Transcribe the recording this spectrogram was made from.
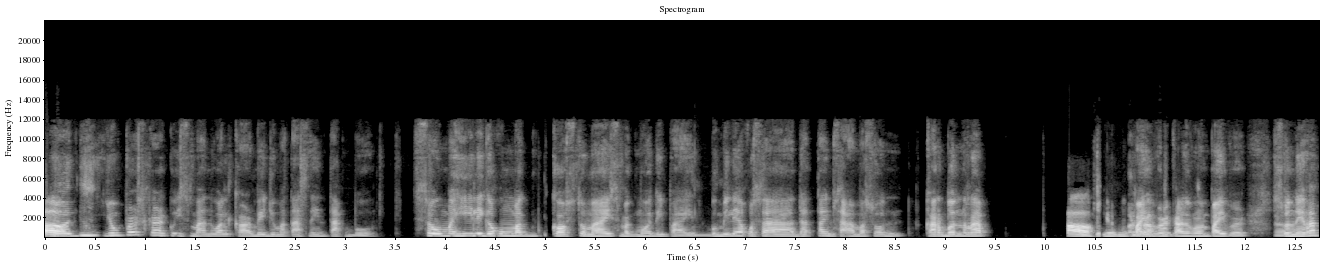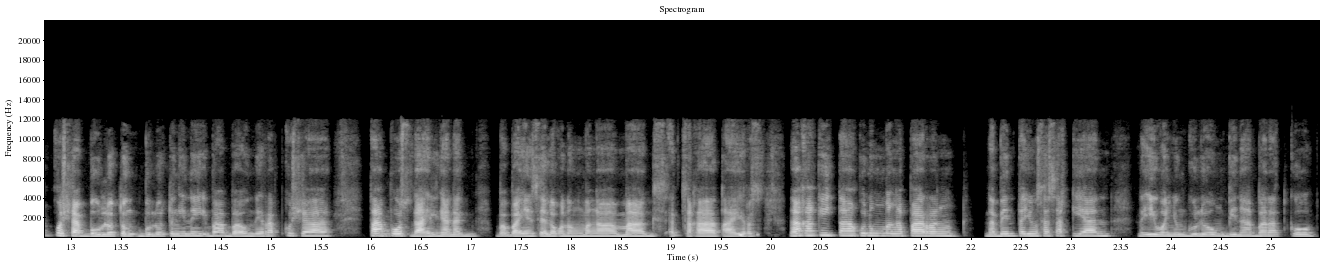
So, di- yung first car ko is manual car, medyo mataas na yung takbo. So, mahilig akong mag-customize, mag-modify. Bumili ako sa, that time sa Amazon, carbon wrap. Oo. Yung Carbon fiber, carbon fiber. So, Oo. nirap ko siya, bulutong, bulutong ina yung ibabaw, nirap ko siya. Tapos, dahil nga nagbabayan sila ko ng mga mugs at saka tires, nakakita ako ng mga parang nabenta yung sasakyan, naiwan yung gulong, binabarat ko.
